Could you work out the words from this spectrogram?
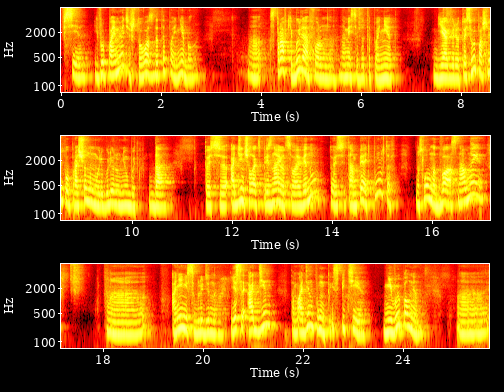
все, и вы поймете, что у вас ДТП не было. А, справки были оформлены на месте ДТП? Нет. Я говорю, то есть вы пошли по упрощенному регулированию убытков? Да. То есть э, один человек признает свою вину, то есть там пять пунктов, условно два основные, э, они не соблюдены. Если один, там один пункт из пяти не выполнен, э,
